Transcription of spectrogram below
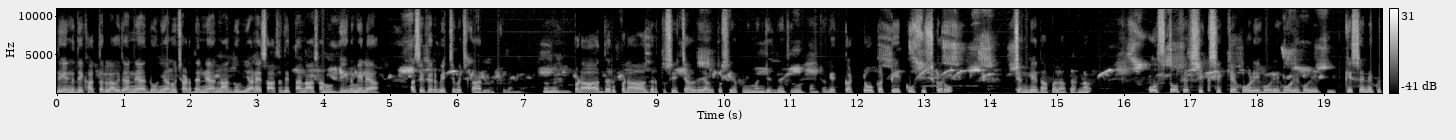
ਦੀਨ ਦੀ ਖਾਤਰ ਲੱਗ ਜਾਂਦੇ ਆ ਦੁਨੀਆ ਨੂੰ ਛੱਡ ਦਿੰਦੇ ਆ ਨਾ ਦੁਨੀਆ ਨੇ ਸਾਥ ਦਿੱਤਾ ਨਾ ਸਾਨੂੰ ਦੀਨ ਮਿਲਿਆ। ਅਸੀਂ ਫਿਰ ਵਿੱਚ ਵਿਚਕਾਰ ਲਟਕ ਜਾਂਦੇ ਆ ਹੂੰ ਪੜਾਅ ਦਰ ਪੜਾਅ ਅਗਰ ਤੁਸੀਂ ਚੱਲਦੇ ਜਾਓ ਤੁਸੀਂ ਆਪਣੀ ਮੰਜ਼ਿਲ ਤੇ ਜ਼ਰੂਰ ਪਹੁੰਚੋਗੇ। ਘੱਟੋ ਘੱਟੀ ਕੋਸ਼ਿਸ਼ ਕਰੋ ਚੰਗੇ ਦਾ ਭਲਾ ਕਰਨਾ। ਉਸ ਤੋਂ ਫਿਰ ਸਿੱਖ ਸਿੱਖ ਕੇ ਹੌਲੀ ਹੌਲੀ ਹੌਲੀ ਹੌਲੀ ਕਿਸੇ ਨੇ ਕੁਝ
